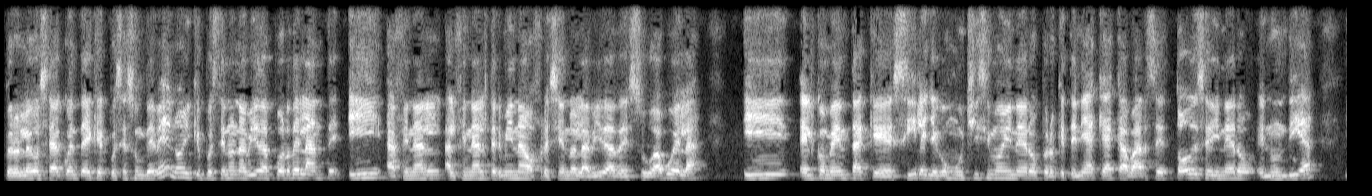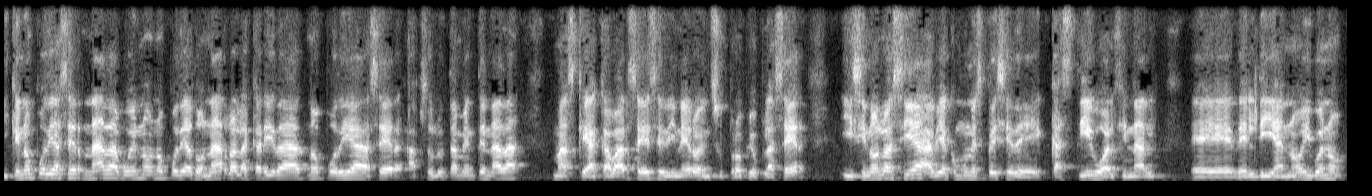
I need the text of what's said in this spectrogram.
pero luego se da cuenta de que pues es un bebé, ¿no? Y que pues tiene una vida por delante y al final, al final termina ofreciendo la vida de su abuela y él comenta que sí le llegó muchísimo dinero, pero que tenía que acabarse todo ese dinero en un día y que no podía hacer nada bueno, no podía donarlo a la caridad, no podía hacer absolutamente nada más que acabarse ese dinero en su propio placer. Y si no lo hacía, había como una especie de castigo al final eh, del día, ¿no? Y bueno,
